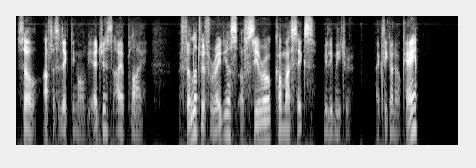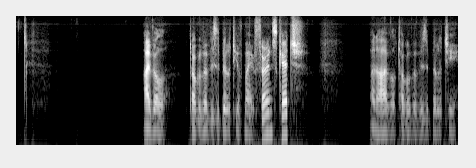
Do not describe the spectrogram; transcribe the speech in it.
So after selecting all the edges, I apply a fillet with a radius of 0,6 millimeter. I click on OK. I will toggle the visibility of my reference sketch and I will toggle the visibility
